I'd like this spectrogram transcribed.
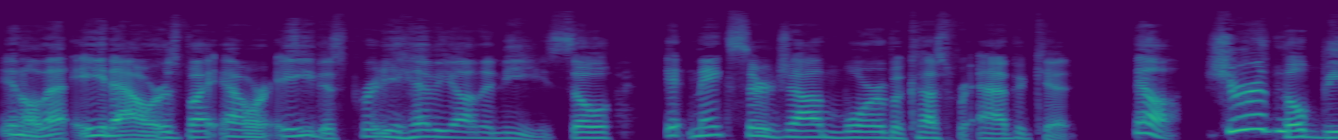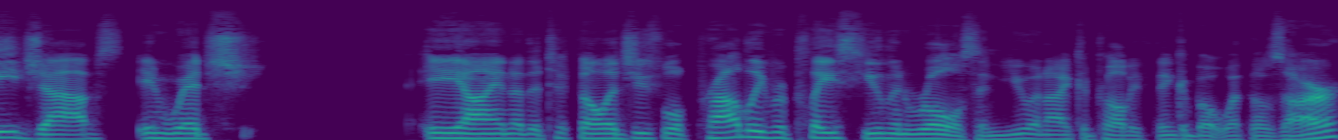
You know, that eight hours by hour eight is pretty heavy on the knees. So it makes their job more of a customer advocate. Now, sure, there'll be jobs in which AI and other technologies will probably replace human roles. And you and I could probably think about what those are.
